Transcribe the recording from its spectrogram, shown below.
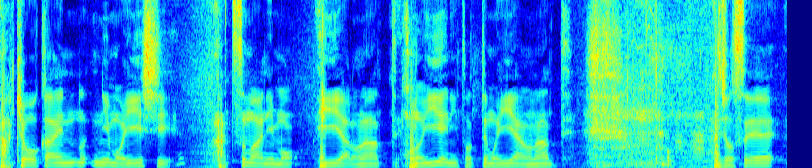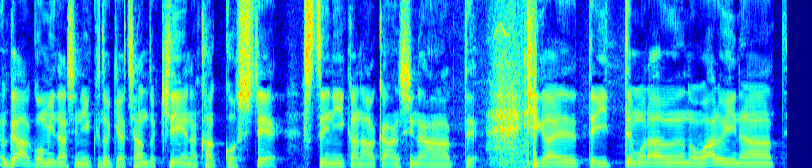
あ教会にもいいしあ妻にもいいやろなってこの家にとってもいいやろなって。女性がゴミ出しに行く時はちゃんと綺麗な格好して捨てに行かなあかんしなって着替えて行ってもらうの悪いなって。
